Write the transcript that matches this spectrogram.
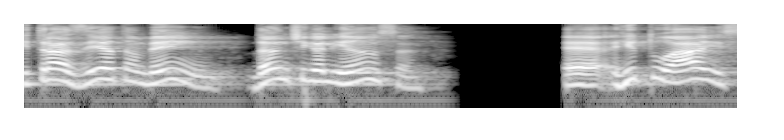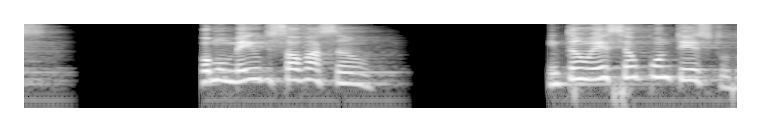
e trazer também da antiga aliança é, rituais como meio de salvação. Então, esse é o contexto.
